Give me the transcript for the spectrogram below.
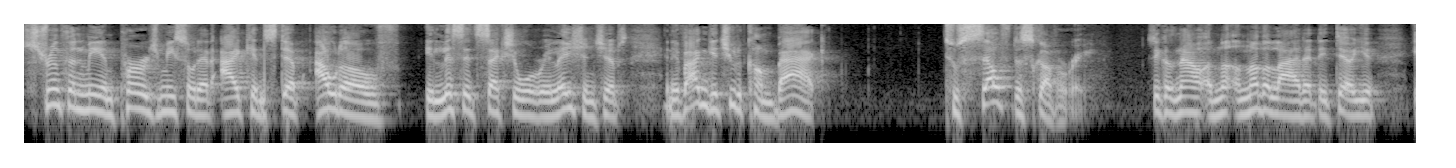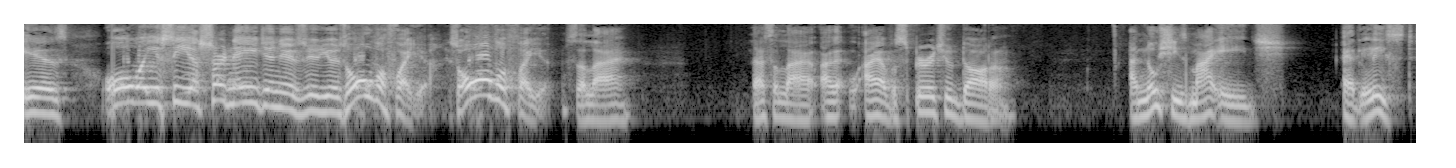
strengthen me and purge me so that I can step out of illicit sexual relationships. And if I can get you to come back to self discovery, see, because now another lie that they tell you is, Oh, well, you see, a certain age and it's, it's over for you. It's over for you. It's a lie. That's a lie. I, I have a spiritual daughter. I know she's my age, at least.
